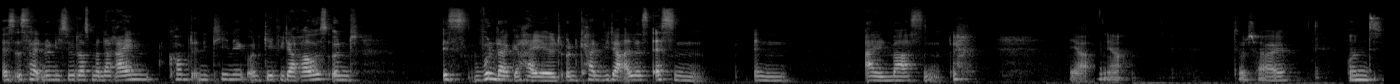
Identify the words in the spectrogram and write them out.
es ist halt nur nicht so, dass man da reinkommt in die Klinik und geht wieder raus und ist wundergeheilt und kann wieder alles essen in allen Maßen. ja. Ja, total. Und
